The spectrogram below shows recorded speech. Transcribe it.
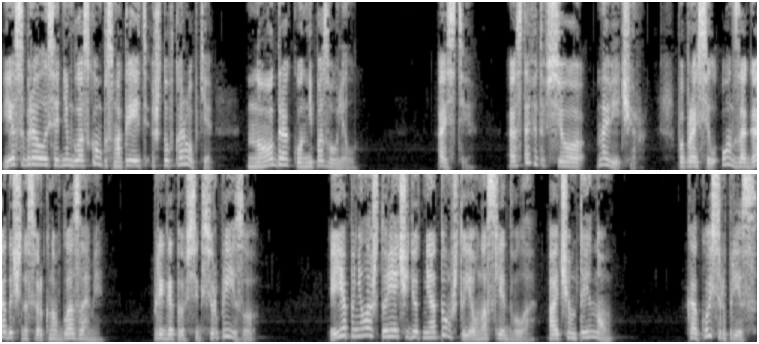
Я собиралась одним глазком посмотреть, что в коробке, но дракон не позволил. «Асти, оставь это все на вечер», — попросил он, загадочно сверкнув глазами. «Приготовься к сюрпризу». И я поняла, что речь идет не о том, что я унаследовала, а о чем-то ином. Какой сюрприз!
